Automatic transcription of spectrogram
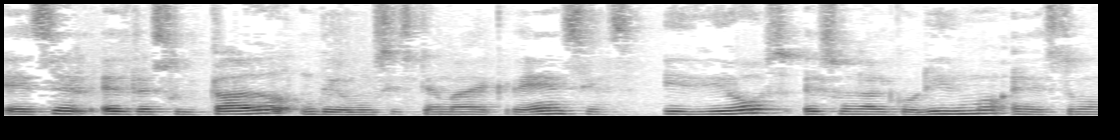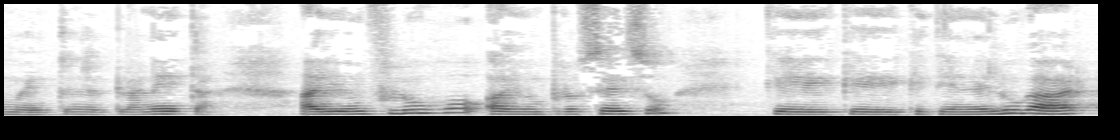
es el, el, resultado de un sistema de creencias y Dios es un algoritmo en este momento en el planeta. Hay un flujo, hay un proceso que, tiene lugar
